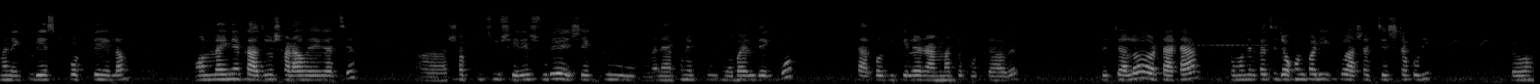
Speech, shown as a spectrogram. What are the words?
মানে একটু রেস্ট করতে এলাম। অনলাইনের কাজও সারা হয়ে গেছে। সব কিছু সেরে সুরে এসে একটু মানে এখন একটু মোবাইল দেখব। তারপর বিকেলে রান্না তো করতে হবে। তো চলো, টাটা। তোমাদের কাছে যখন পারি একটু আসার চেষ্টা করি। তো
